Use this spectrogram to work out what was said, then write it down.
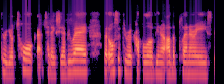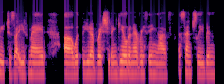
through your talk at TEDx UWA, but also through a couple of you know other plenary speeches that you've made uh, with the UWA Student Guild and everything. I've essentially been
